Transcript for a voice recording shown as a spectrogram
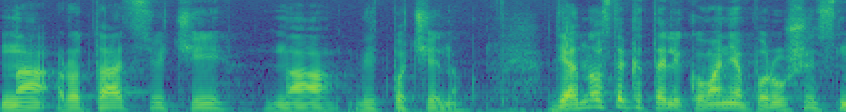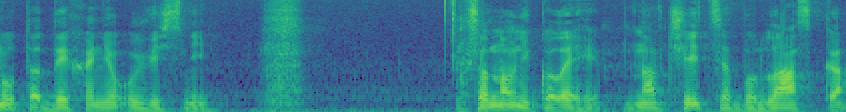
на ротацію чи на відпочинок. Діагностика та лікування порушень сну та дихання у вісні. Шановні колеги, навчіться, будь ласка,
